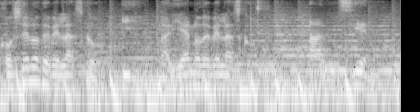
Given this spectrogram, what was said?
José Lo de Velasco y Mariano de Velasco. Al 100.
